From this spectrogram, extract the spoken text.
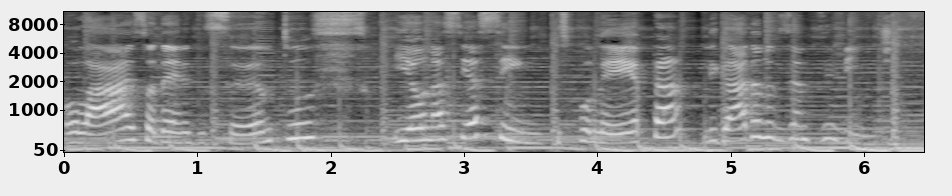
Olá, eu sou a Dani dos Santos e eu nasci assim, espoleta, ligada no 220.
